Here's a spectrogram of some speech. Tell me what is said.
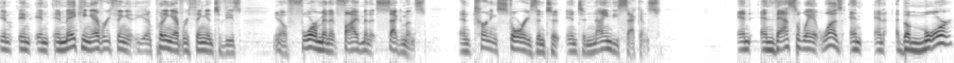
in, in, in, in making everything, you know, putting everything into these, you know, four minute, five minute segments and turning stories into into 90 seconds. And and that's the way it was. And and the more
